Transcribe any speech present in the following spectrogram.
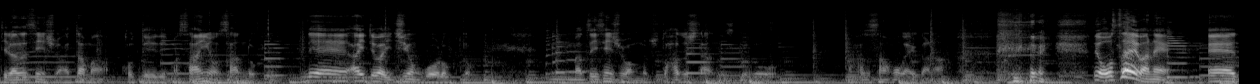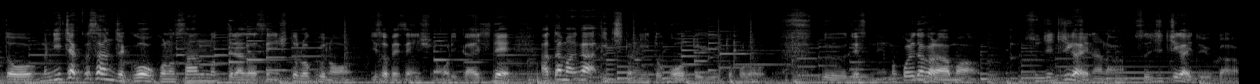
寺田選手の頭固定で、まあ、3436で相手は1456と、松井選手はもうちょっと外したんですけど外さん方がいいかな。で抑えはねえーと、2着3着をこの3の寺田選手と6の磯部選手の折り返しで頭が1と2と5というところですね、まあ、これだからまあ筋違いなら筋違いというか、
